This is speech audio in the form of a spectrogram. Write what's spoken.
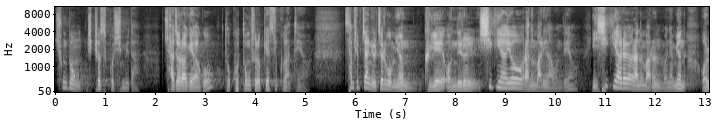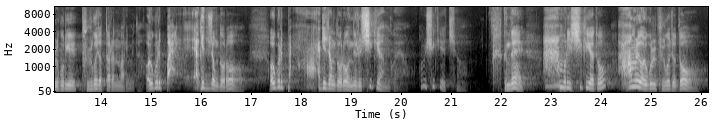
충동시켰을 것입니다. 좌절하게 하고 더 고통스럽게 했을 것 같아요. 30장 1절을 보면 그의 언니를 시기하여 라는 말이 나오는데요. 이 시기하여 라는 말은 뭐냐면 얼굴이 붉어졌다는 말입니다. 얼굴이 빨개질 정도로, 얼굴이 빨개질 정도로 언니를 시기한 거예요. 너무 시기했죠. 근데 아무리 시기해도 아무리 얼굴을 붉어져도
